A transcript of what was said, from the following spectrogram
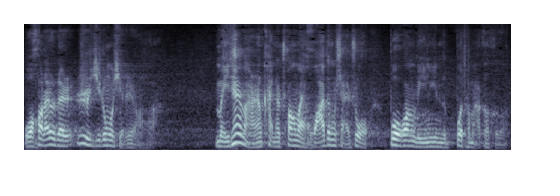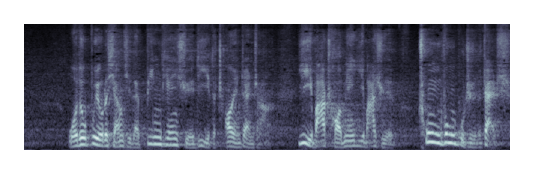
我后来又在日记中写这样话：每天晚上看着窗外华灯闪烁、波光粼粼的波特马克河，我都不由得想起在冰天雪地的朝鲜战场，一把炒面一把雪，冲锋不止的战士，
